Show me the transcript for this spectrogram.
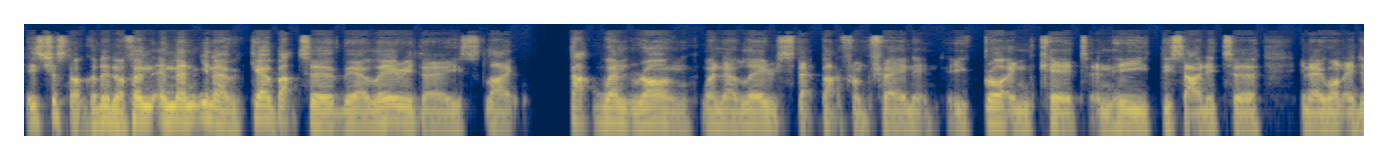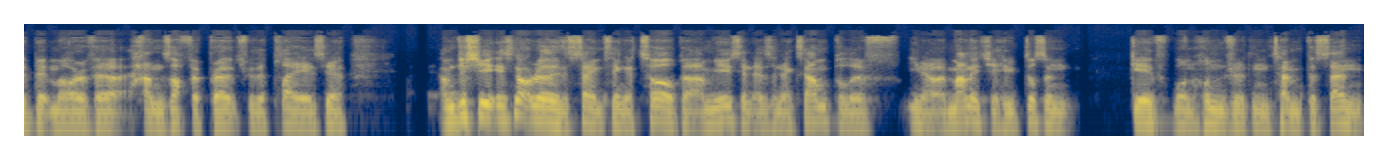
it's just not good enough and and then you know go back to the O'Leary days like that went wrong when O'Leary stepped back from training. He brought in Kidd and he decided to, you know, wanted a bit more of a hands-off approach with the players. Know, I'm just it's not really the same thing at all, but I'm using it as an example of, you know, a manager who doesn't give 110%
